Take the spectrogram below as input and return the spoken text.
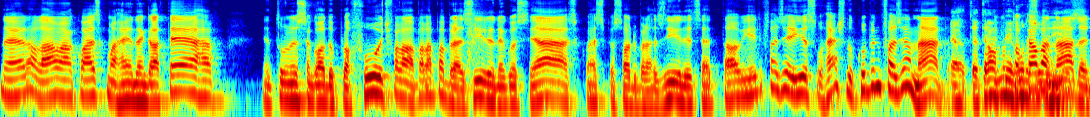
né? Era lá uma, quase que uma rainha da Inglaterra, entrou nesse negócio do Profut, falava, vai lá para Brasília negociar, conhece o pessoal de Brasília, etc. e Tal, e ele fazia isso. O resto do clube ele não fazia nada. É, até uma ele não tocava nada,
